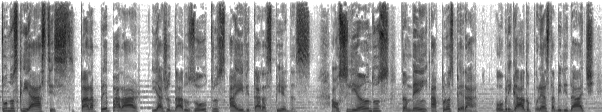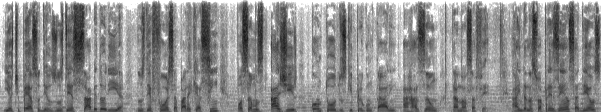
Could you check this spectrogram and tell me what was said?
Tu nos criastes para preparar e ajudar os outros a evitar as perdas, auxiliando-os também a prosperar. Obrigado por esta habilidade e eu te peço, Deus, nos dê sabedoria, nos dê força para que assim possamos agir com todos que perguntarem a razão da nossa fé. Ainda na Sua presença, Deus,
